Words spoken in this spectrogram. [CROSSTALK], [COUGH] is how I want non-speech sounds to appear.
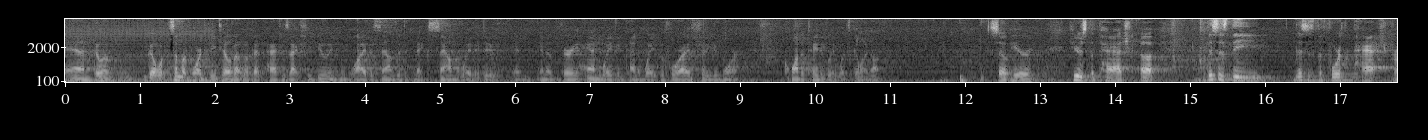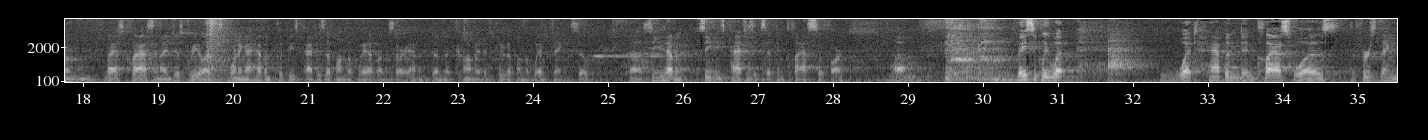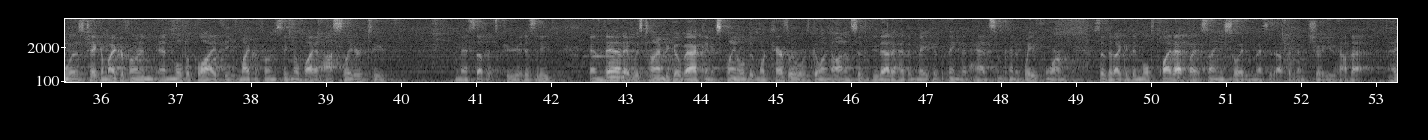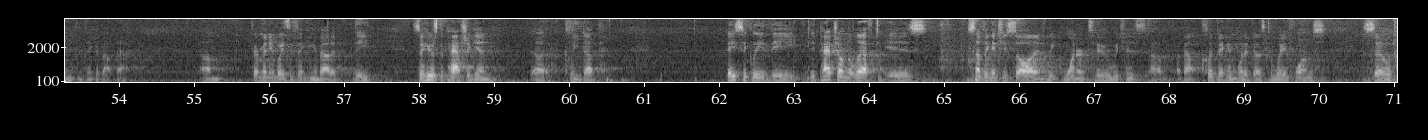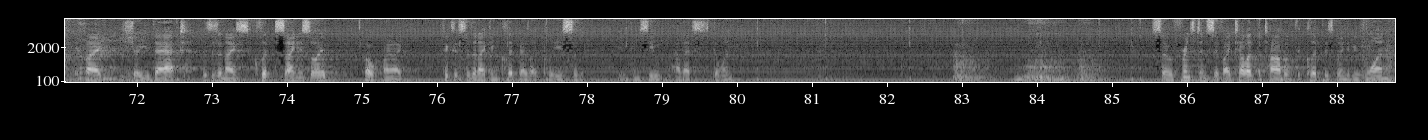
and go, go somewhat more into detail about what that patch is actually doing and why the sounds of it make sound the way they do in, in a very hand-waving kind of way before I show you more quantitatively what's going on. So here, here's the patch. Uh, this is the this is the fourth patch from last class, and I just realized this morning I haven't put these patches up on the web. I'm sorry, I haven't done the comment and put it up on the web thing. So, uh, so you haven't seen these patches except in class so far. Uh, [COUGHS] basically, what what happened in class was the first thing was take a microphone and, and multiply the microphone signal by an oscillator to mess up its periodicity. And then it was time to go back and explain a little bit more carefully what was going on. And so to do that, I had to make a thing that had some kind of waveform so that I could then multiply that by a sinusoid and mess it up and then show you how that, how you can think about that. Um, there are many ways of thinking about it. The, so here's the patch again, uh, cleaned up. Basically, the, the patch on the left is something that you saw in week one or two, which is um, about clipping and what it does to waveforms. So if I show you that, this is a nice clipped sinusoid. Oh, why don't I fix it so that I can clip as I please so that you can see how that's going. So for instance, if I tell at the top of the clip is going to be 1,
